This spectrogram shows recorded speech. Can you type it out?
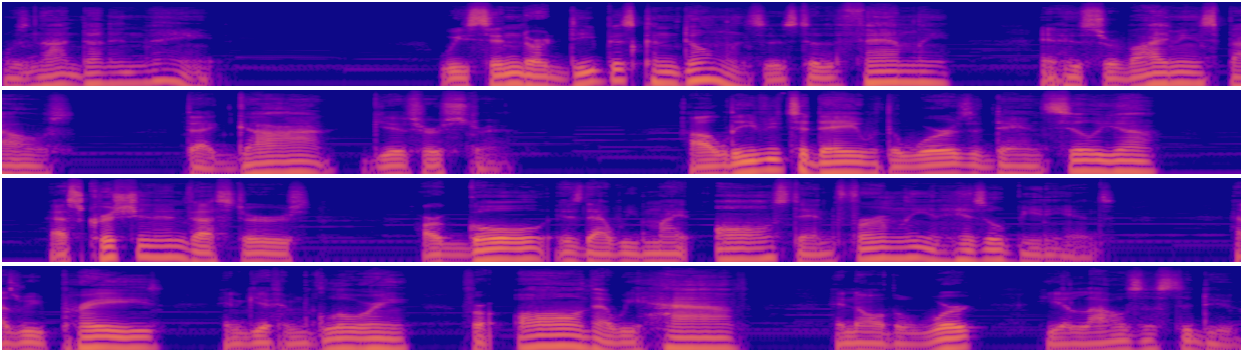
was not done in vain. We send our deepest condolences to the family and his surviving spouse that God gives her strength. I'll leave you today with the words of Dan Celia. As Christian investors, our goal is that we might all stand firmly in his obedience as we praise and give him glory for all that we have and all the work he allows us to do.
